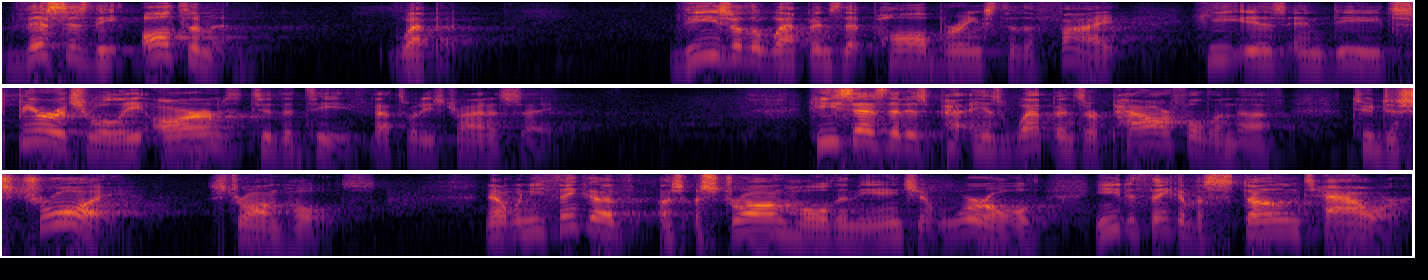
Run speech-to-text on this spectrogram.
This is the ultimate weapon. These are the weapons that Paul brings to the fight. He is indeed spiritually armed to the teeth. That's what he's trying to say. He says that his, his weapons are powerful enough to destroy strongholds. Now, when you think of a, a stronghold in the ancient world, you need to think of a stone tower,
